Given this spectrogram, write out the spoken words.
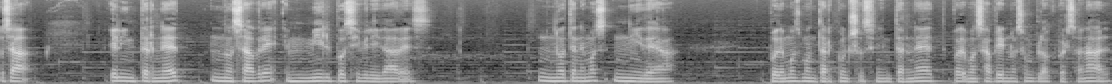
O sea, el Internet nos abre mil posibilidades. No tenemos ni idea. Podemos montar cursos en Internet, podemos abrirnos un blog personal,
